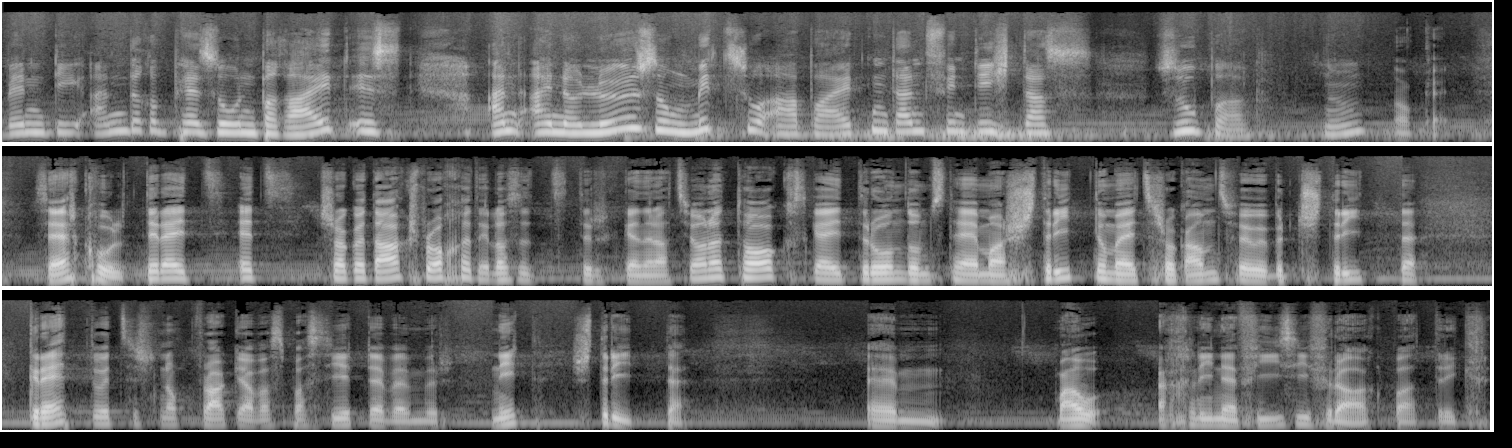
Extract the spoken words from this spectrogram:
Wenn die andere Person bereit ist, an einer Lösung mitzuarbeiten, dann finde ich das super. Ne? Okay. Sehr cool. Ihr habt jetzt schon angesprochen, ihr hört den Generationentalk. Es geht rund um das Thema Streit und wir haben jetzt schon ganz viel über das Streiten geredet. Und jetzt ist noch die Frage, ja, was passiert wenn wir nicht streiten? Ähm, mal eine kleine fiese Frage, Patrick.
